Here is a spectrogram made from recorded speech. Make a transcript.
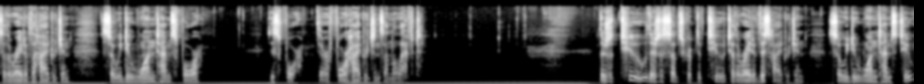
to the right of the hydrogen. So we do 1 times 4 is 4. There are 4 hydrogens on the left. There's a 2, there's a subscript of 2 to the right of this hydrogen. So we do 1 times 2.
